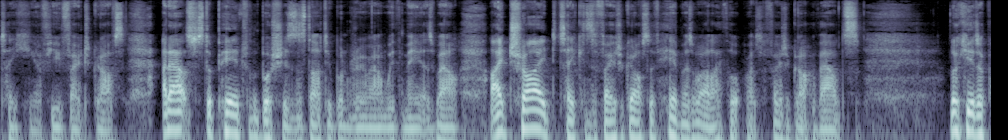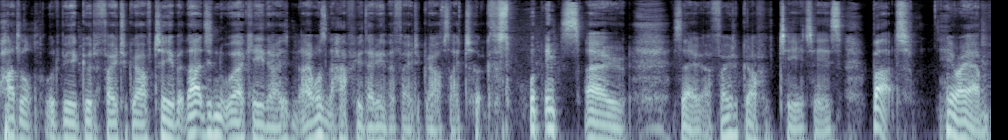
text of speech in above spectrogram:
taking a few photographs. And Ounce just appeared from the bushes and started wandering around with me as well. I tried taking some photographs of him as well. I thought perhaps a photograph of Ounce looking at a puddle would be a good photograph too, but that didn't work either. I. I wasn't happy with any of the photographs I took this morning. So, so a photograph of tea it is. But here I am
